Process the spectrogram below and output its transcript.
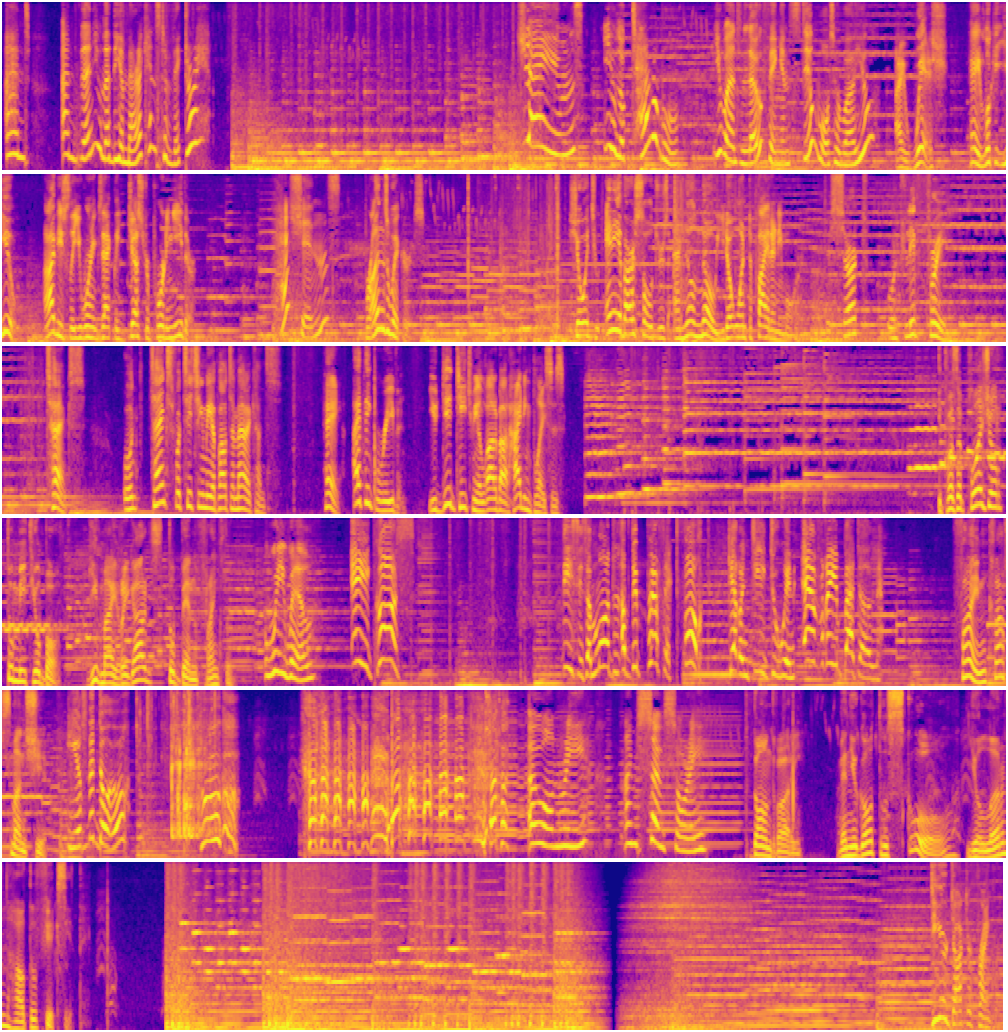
And. and then you led the Americans to victory? James! You look terrible. You weren't loafing in Stillwater, were you? I wish. Hey, look at you. Obviously, you weren't exactly just reporting either. Hessians? Brunswickers. Show it to any of our soldiers, and they'll know you don't want to fight anymore. Desert und live free. Thanks. Und thanks for teaching me about Americans. Hey, I think we're even. You did teach me a lot about hiding places. It was a pleasure to meet you both. Give my regards to Ben Franklin. We will. Is a model of the perfect fort, guaranteed to win every battle. Fine craftsmanship. Here's the door. oh, Henri, I'm so sorry. Don't worry. When you go to school, you'll learn how to fix it. Dr. Franklin,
